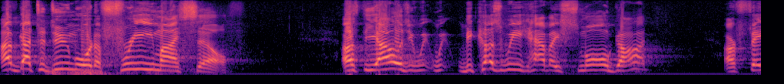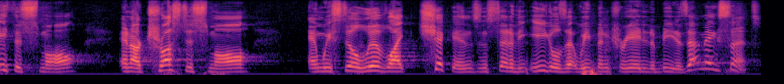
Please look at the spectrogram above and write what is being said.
I've got to do more to free myself. Our theology, we, we, because we have a small God, our faith is small and our trust is small, and we still live like chickens instead of the eagles that we've been created to be. Does that make sense?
